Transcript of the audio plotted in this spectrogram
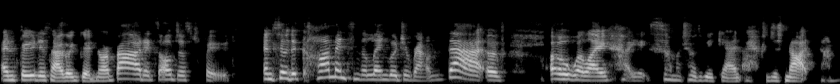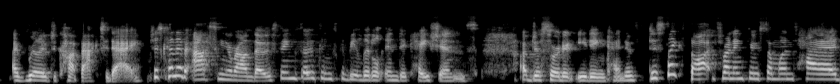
And food is neither good nor bad. It's all just food. And so the comments and the language around that of, oh, well, I, I ate so much over the weekend. I have to just not, I really have to cut back today. Just kind of asking around those things. Those things can be little indications of disordered eating, kind of just like thoughts running through someone's head.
